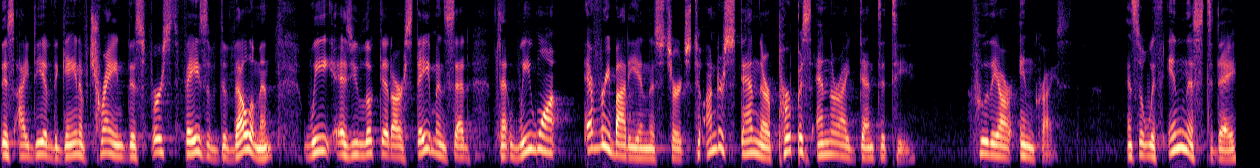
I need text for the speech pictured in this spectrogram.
this idea of the gain of train, this first phase of development, we, as you looked at our statement, said that we want everybody in this church to understand their purpose and their identity of who they are in Christ. And so, within this today,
